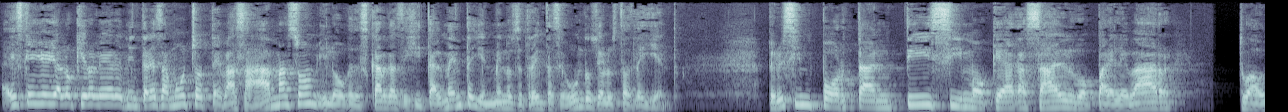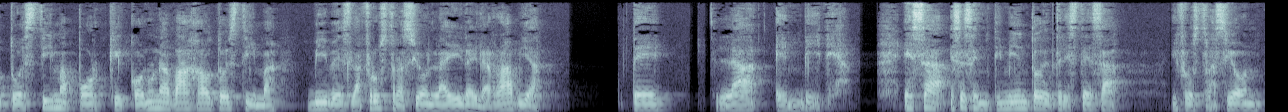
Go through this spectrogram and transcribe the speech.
Es que yo ya lo quiero leer, me interesa mucho, te vas a Amazon y lo descargas digitalmente y en menos de 30 segundos ya lo estás leyendo. Pero es importantísimo que hagas algo para elevar tu autoestima porque con una baja autoestima vives la frustración, la ira y la rabia de la envidia. Ese sentimiento de tristeza y frustración,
